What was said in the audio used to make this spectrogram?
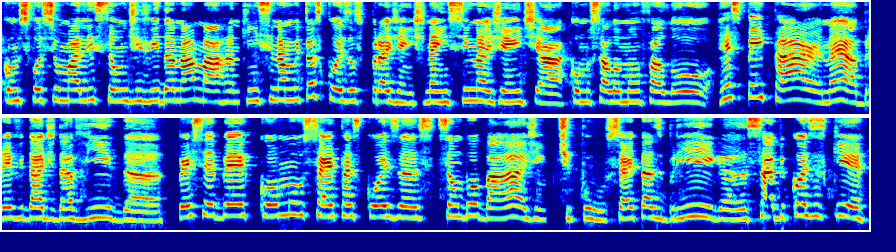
Como se fosse uma lição de vida na marra, que ensina muitas coisas pra gente, né? Ensina a gente a, como Salomão falou, respeitar né, a brevidade da vida, perceber como certas coisas são bobagem, tipo, certas brigas, sabe? Coisas que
